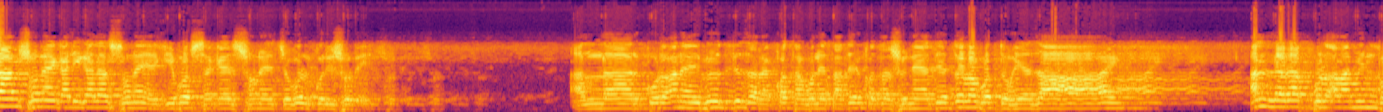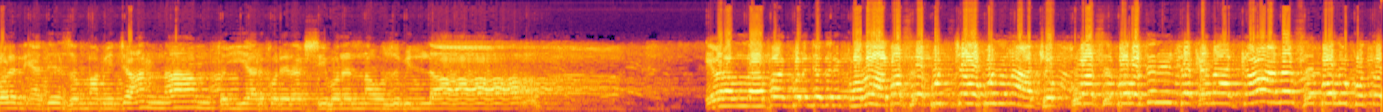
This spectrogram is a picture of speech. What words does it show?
গান শুনে গালিগালা শুনে গিবর্ষাকে শুনে, চগল করি শুনে, আল্লাহর কোরআনের বিরুদ্ধে যারা কথা বলে, তাদের কথা শুনে এদের দলবদ্ধ হয়ে যায়। আল্লাহ রাব্বুল আলামিন বলেন, এদের জন্য আমি জাহান্নাম তৈয়ার করে রাখছি। বলেন, নাউজুবিল্লাহ। এবার আল্লাহ পাক বলেন, যাদের কলব আছে বুঝাও বুঝে না চক্ষু আছে, বলো জিনিস দেখে না, কান আছে, বলো কথা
